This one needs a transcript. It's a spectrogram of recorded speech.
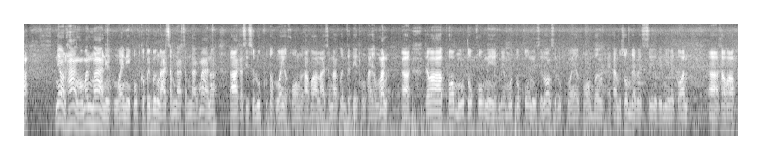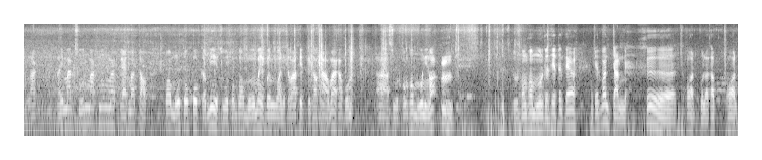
แนวทางของมันมานี่หวยนี่ผมก็ไปเบิ่งหลายสำนักสำนักมากเนาะอ่าก็สิสรุปพุทธหวยกับของนะครับว่าหลายสำนักเพิ่นก็เด็ดของไผของมันอ่าแต่ว่าพ่อหมูตกโคกนี่แม่หมูตกโคกนี่สิลองสรุปหวยกับของเบิ่งให้ท่านผู้มได้ไปซื้อไปนี่ไปก่อนอ่าถ้าว่ารักไผมัก0มัก1มัก8มัก9พอหมูตกโคกก็มีสูตรของพ่อหมูไม่เบิ่งว่านี่แต่ว่าเฮ็ดเป็นคร่าวๆมากครับผม อ่าสูตรของพ่อหมูนี่เนาะสูตรของพ่อหมูก็เทศตั้งแต่เทศวันจันทร์เนี่ยคือทอดพุ่นละครับทอด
